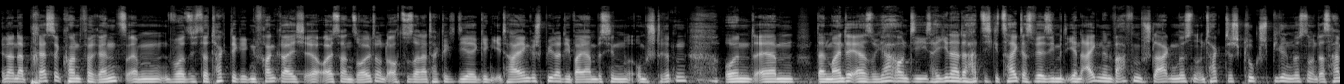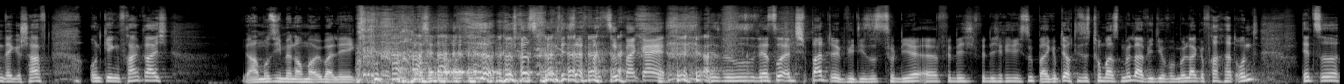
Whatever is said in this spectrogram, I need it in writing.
in einer Pressekonferenz, ähm, wo er sich zur Taktik gegen Frankreich äh, äußern sollte und auch zu seiner Taktik, die er gegen Italien gespielt hat. Die war ja ein bisschen umstritten. Und ähm, dann meinte er so, ja, und die Italiener, da hat sich gezeigt, dass wir sie mit ihren eigenen Waffen schlagen müssen und taktisch klug spielen müssen und das haben wir geschafft. Und gegen Frankreich ja, muss ich mir noch mal überlegen. das finde ich einfach super geil. Der ist so entspannt irgendwie, dieses Turnier, äh, finde ich, finde ich richtig super. Es gibt ja auch dieses Thomas Müller-Video, wo Müller gefragt hat, und jetzt äh,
